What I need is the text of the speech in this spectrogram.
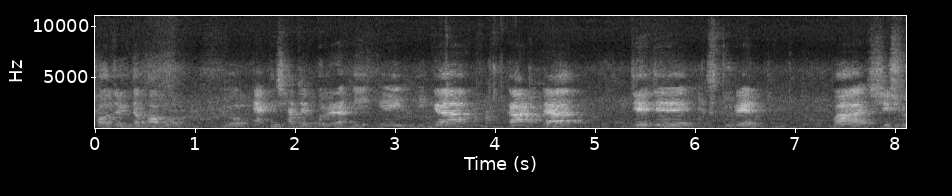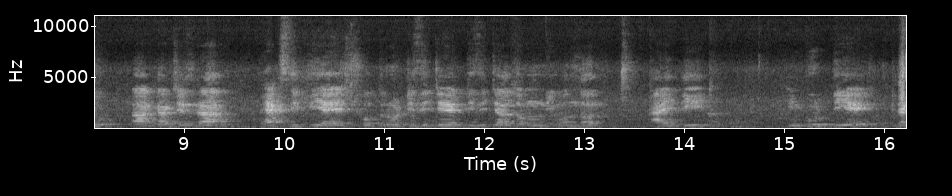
সহযোগিতা পাবো এবং একই সাথে বলে রাখি, এই টিকা কার্ডটা যে যে স্টুডেন্ট বা শিশু, তার গার্জেনরা ভ্যাকসিপিআই সতেরো ডিজিটের ডিজিটাল জন্ম নিবন্ধন আইডি ইনপুট দিয়ে এটা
